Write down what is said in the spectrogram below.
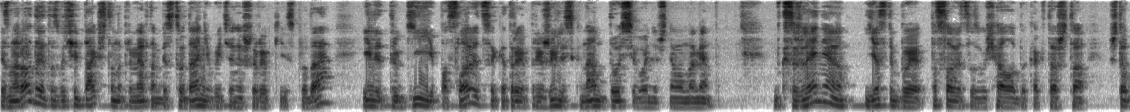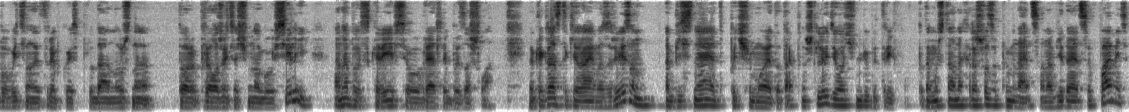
Из народа это звучит так, что, например, там без труда не вытянешь рыбки из пруда, или другие пословицы, которые прижились к нам до сегодняшнего момента. К сожалению, если бы пословица звучала бы как то, что чтобы вытянуть рыбку из пруда, нужно приложить очень много усилий, она бы, скорее всего, вряд ли бы зашла. Но как раз-таки Rhyme as Reason объясняет, почему это так. Потому что люди очень любят рифму, потому что она хорошо запоминается, она въедается в память,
